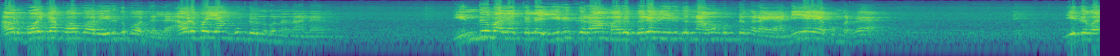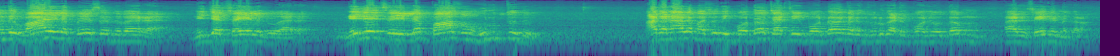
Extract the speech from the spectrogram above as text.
அவர் போயிட்டா போக போகிறது இருக்க போகிறதில்ல அவரை போய் ஏன் கும்பிட்டுன்னு நான்? இந்து மதத்தில் இருக்கிறான் மறுபிறவி இருக்குதுன்னு அவன் கும்பிட்டுங்கிறான் நீ ஏன் கும்பிடுற? இது வந்து வாயில பேசுறது வேற நிஜ செயலுக்கு வேற. நிஜ செயல பாசம் உறுத்துது. அதனால மசூதிக்கு போட்டோம் சர்ச்சைக்கு போட்டோம் அந்த சுடுகாட்டுக்கு போட்டோம் அது செய்து நிற்கிறோம்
